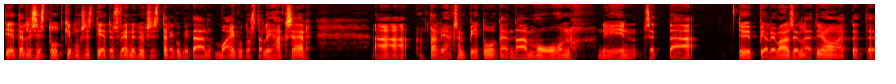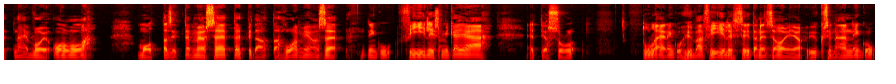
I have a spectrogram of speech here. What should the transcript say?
tieteellisissä tutkimuksissa tietyissä venytyksistä niin mitään vaikutusta lihakseen ää, tai lihaksen pituuteen tai muuhun, niin se tämä tyyppi oli vaan silleen, että joo, että, että, että näin voi olla, mutta sitten myös se, että, pitää ottaa huomioon se niin kuin fiilis, mikä jää, että jos sulla tulee niin kuin hyvä fiilis siitä, niin se on jo yksinään niin kuin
